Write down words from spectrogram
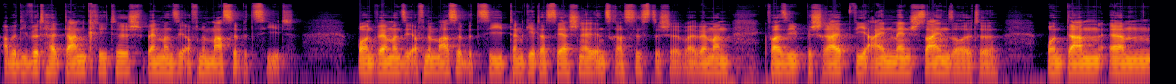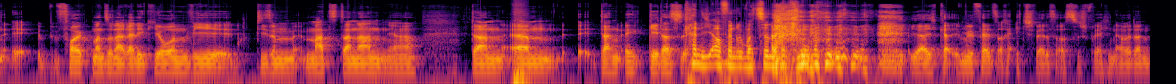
aber die wird halt dann kritisch, wenn man sie auf eine Masse bezieht. Und wenn man sie auf eine Masse bezieht, dann geht das sehr schnell ins Rassistische, weil wenn man quasi beschreibt, wie ein Mensch sein sollte, und dann ähm, folgt man so einer Religion wie diesem Mazdanan, ja, dann, ähm, dann geht das. Kann ich aufhören, drüber zu lachen. ja, ich kann, mir fällt es auch echt schwer, das auszusprechen, aber dann,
